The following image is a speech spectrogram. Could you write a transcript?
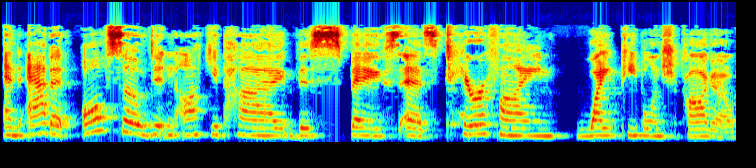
And Abbott also didn't occupy this space as terrifying white people in Chicago.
